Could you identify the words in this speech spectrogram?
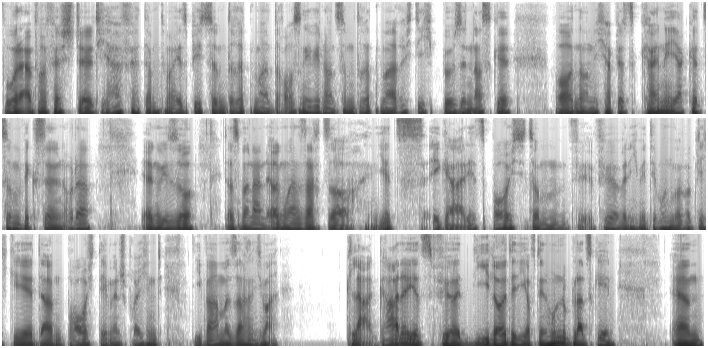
wo man einfach feststellt, ja, verdammt mal, jetzt bin ich zum dritten Mal draußen gewesen und zum dritten Mal richtig böse nass geworden und ich habe jetzt keine Jacke zum Wechseln oder irgendwie so, dass man dann irgendwann sagt, so, jetzt egal, jetzt brauche ich zum, für, für, wenn ich mit dem Hund mal wirklich gehe, dann brauche ich dementsprechend die warme Sachen. Ich mache klar, gerade jetzt für die Leute, die auf den Hundeplatz gehen, ähm,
